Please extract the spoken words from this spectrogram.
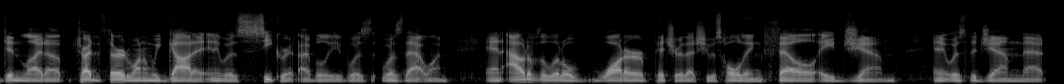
didn't light up. Tried the third one, and we got it, and it was secret, I believe, was was that one. And out of the little water pitcher that she was holding fell a gem, and it was the gem that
